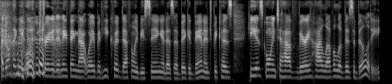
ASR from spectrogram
I don't think he orchestrated anything that way, but he could definitely be seeing it as a big advantage because he is going to have very high level of visibility.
